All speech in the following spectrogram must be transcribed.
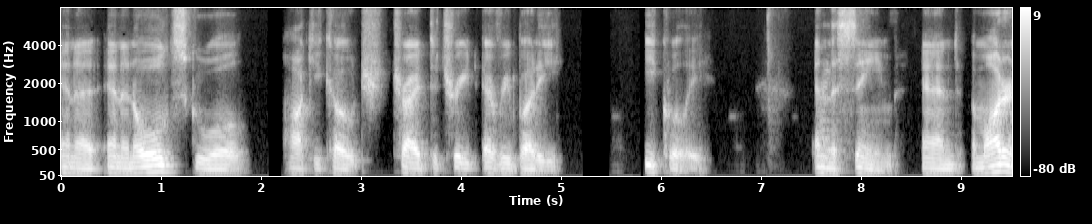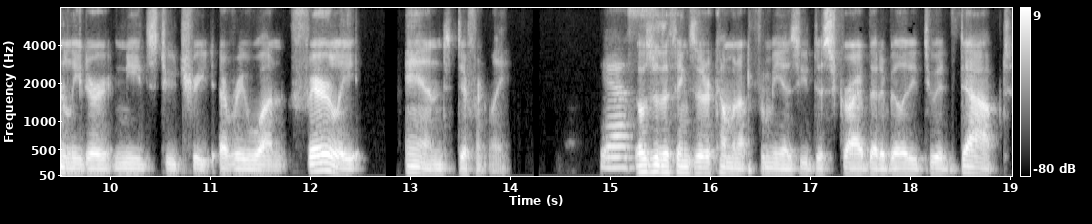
And a and an old school hockey coach tried to treat everybody equally and right. the same. And a modern leader needs to treat everyone fairly and differently. Yes. Those are the things that are coming up for me as you describe that ability to adapt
